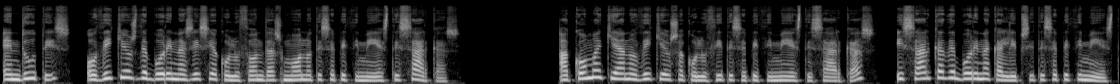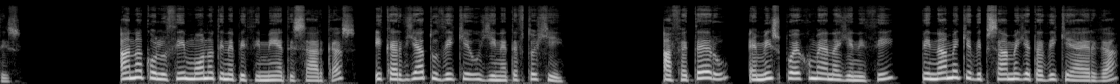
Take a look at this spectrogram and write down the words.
Εν τούτης, ο δίκαιος δεν μπορεί να ζήσει ακολουθώντας μόνο τις επιθυμίες της σάρκας. Ακόμα και αν ο δίκαιος ακολουθεί τις επιθυμίες της σάρκας, η σάρκα δεν μπορεί να καλύψει τις επιθυμίες της. Αν ακολουθεί μόνο την επιθυμία της σάρκας, η καρδιά του δίκαιου γίνεται φτωχή. Αφετέρου, εμείς που έχουμε αναγεννηθεί, πεινάμε και διψάμε για τα δίκαια έργα,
